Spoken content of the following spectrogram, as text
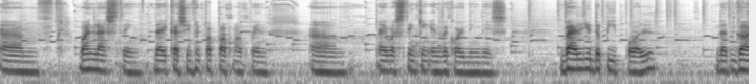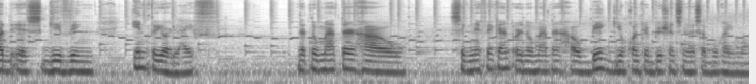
um, one last thing dahil kasi nagpa-pop up when um, I was thinking and recording this. Value the people that God is giving into your life. That no matter how significant or no matter how big yung contributions nila sa buhay mo,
